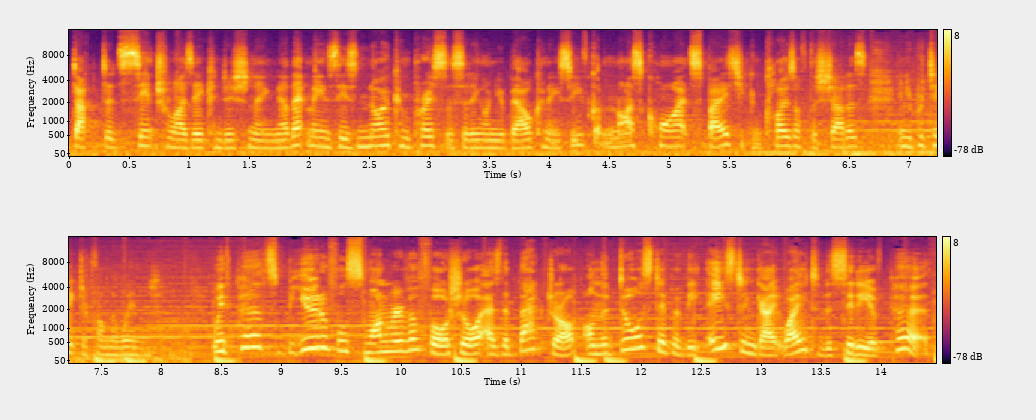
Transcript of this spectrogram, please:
ducted centralised air conditioning. Now, that means there's no compressor sitting on your balcony. So you've got a nice quiet space, you can close off the shutters and you're protected from the wind. With Perth's beautiful Swan River foreshore as the backdrop on the doorstep of the Eastern Gateway to the city of Perth,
